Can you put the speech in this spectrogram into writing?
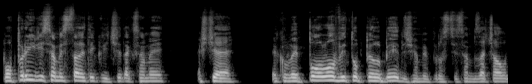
poprvé, když se mi staly ty klíče, tak se mi ještě jakoby polo vytopil byt, že mi prostě jsem začal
